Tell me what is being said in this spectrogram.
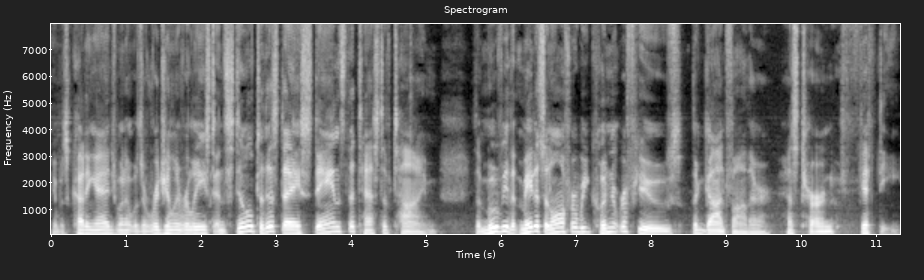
It was cutting edge when it was originally released and still to this day stands the test of time. The movie that made us an offer we couldn't refuse, The Godfather, has turned 50.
